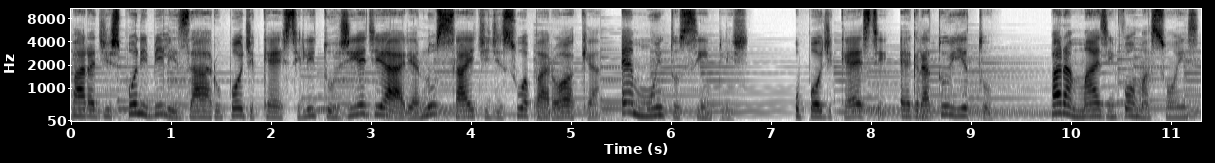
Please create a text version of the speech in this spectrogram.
Para disponibilizar o podcast Liturgia Diária no site de sua paróquia é muito simples. O podcast é gratuito. Para mais informações,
